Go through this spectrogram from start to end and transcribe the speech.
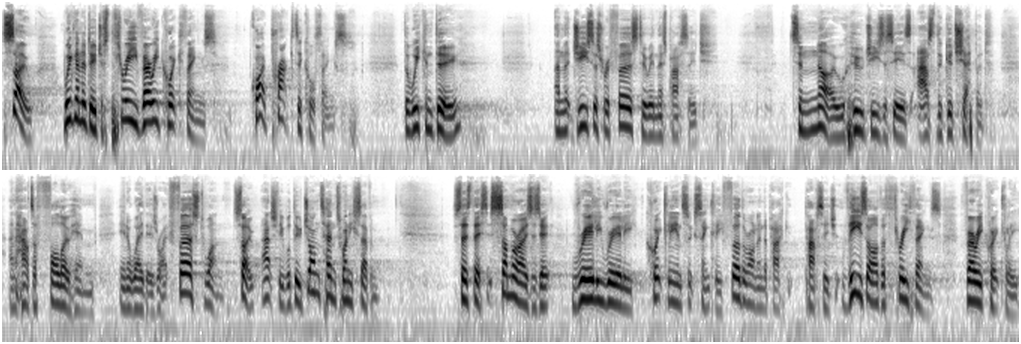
So, we're going to do just three very quick things, quite practical things that we can do and that Jesus refers to in this passage to know who Jesus is as the Good Shepherd and how to follow him in a way that is right. First one. So, actually, we'll do John 10 27. It says this, it summarizes it really, really quickly and succinctly further on in the passage. These are the three things, very quickly.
